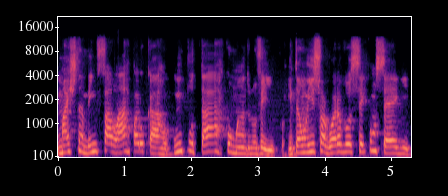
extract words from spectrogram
mas também falar para o carro, imputar comando no veículo. Então, isso agora você consegue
